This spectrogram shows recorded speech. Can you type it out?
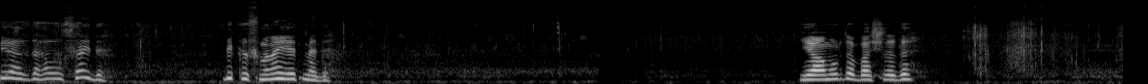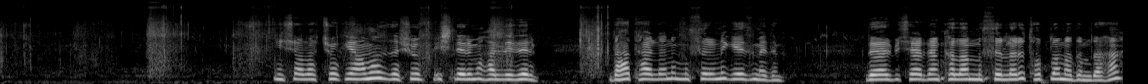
Biraz daha olsaydı bir kısmına yetmedi. Yağmur da başladı. İnşallah çok yağmaz da şu işlerimi hallederim. Daha tarlanın mısırını gezmedim. Değer biçerden kalan mısırları toplamadım daha.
